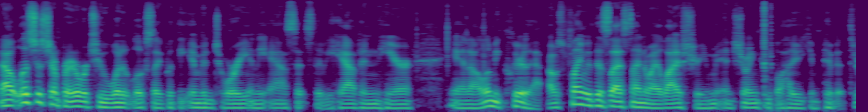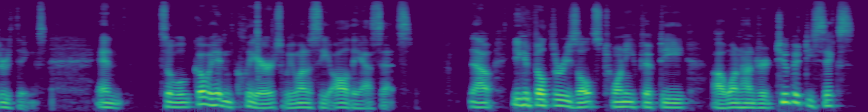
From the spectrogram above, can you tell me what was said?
Now, let's just jump right over to what it looks like with the inventory and the assets that we have in here. And uh, let me clear that. I was playing with this last night in my live stream and showing people how you can pivot through things. And so we'll go ahead and clear. So we want to see all the assets. Now, you can filter results 20, 50, uh, 100, 256,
